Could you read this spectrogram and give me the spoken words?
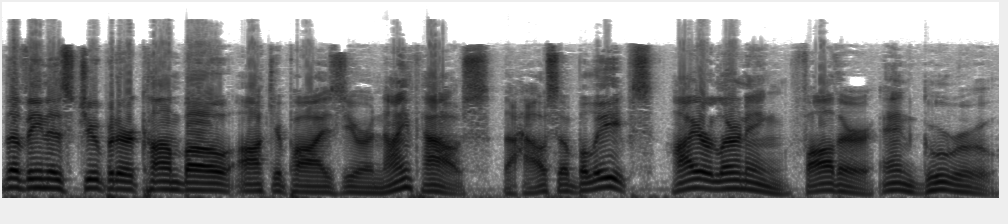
the Venus Jupiter combo occupies your ninth house, the house of beliefs, higher learning, father, and guru.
